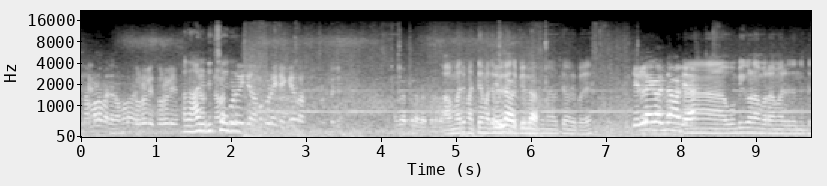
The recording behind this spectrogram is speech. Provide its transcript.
നമ്മളെ നമ്മളെ നമ്മളെ അവന്മാര് മറ്റേ മല പോയി മറ്റേ മല പോയേ ഒമ്പിക്കോളാൻ പറ അവന്മാരെ നിന്നിട്ട്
